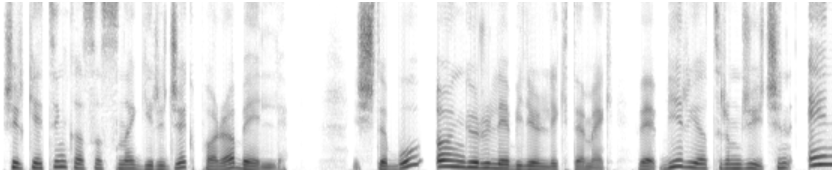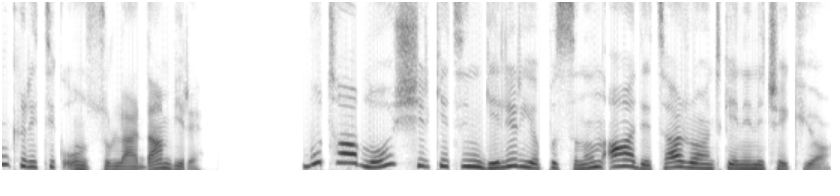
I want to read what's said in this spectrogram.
şirketin kasasına girecek para belli. İşte bu öngörülebilirlik demek ve bir yatırımcı için en kritik unsurlardan biri. Bu tablo şirketin gelir yapısının adeta röntgenini çekiyor.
